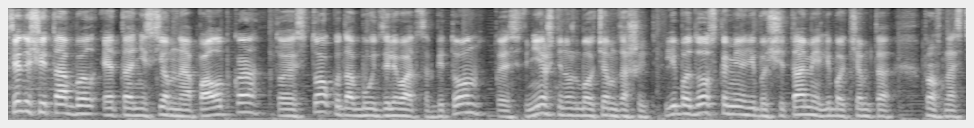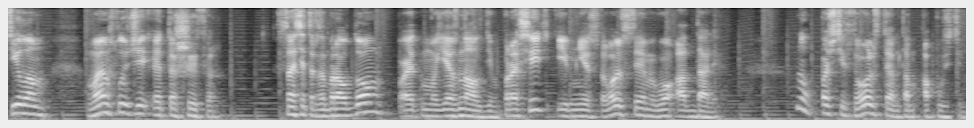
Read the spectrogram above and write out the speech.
Следующий этап был это несъемная опалубка, то есть то, куда будет заливаться бетон, то есть внешне нужно было чем зашить. Либо досками, либо щитами, либо чем-то профнастилом. В моем случае это шифер. Сосед разобрал дом, поэтому я знал где попросить и мне с удовольствием его отдали. Ну, почти с удовольствием там опустим.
